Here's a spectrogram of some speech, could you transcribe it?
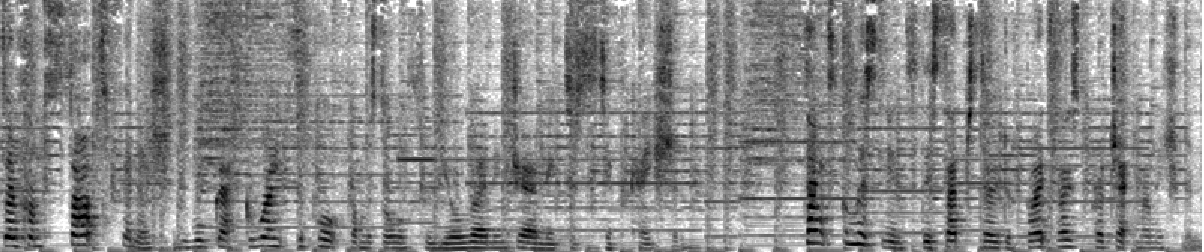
So, from start to finish, you will get great support from us all through your learning journey to certification. Thanks for listening to this episode of Bite Size Project Management.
